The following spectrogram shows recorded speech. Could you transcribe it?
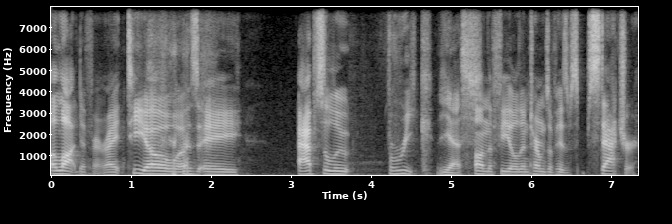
a lot different, right? T.O. was a absolute freak Yes. on the field in terms of his stature.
